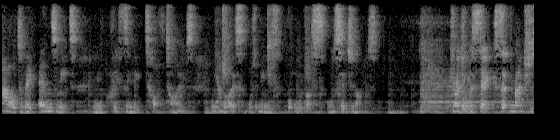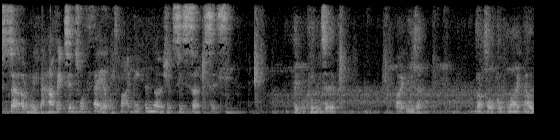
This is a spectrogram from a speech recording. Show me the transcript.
how to make ends meet in increasingly tough times. We analyse what it means for all of us, also tonight. Tragic mistakes at Manchester Arena, how victims were failed by the emergency services. people could have been saved quite easy. That's all come to light now.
